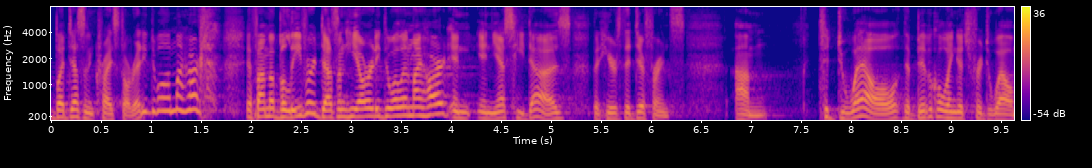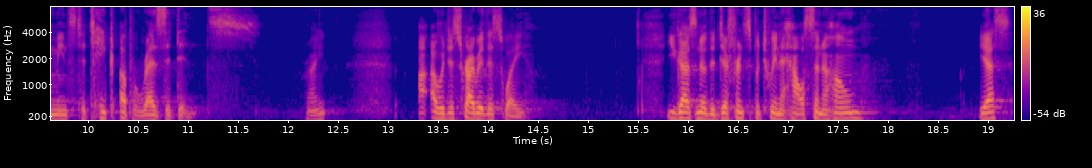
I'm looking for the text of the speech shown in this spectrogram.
but doesn't Christ already dwell in my heart? If I'm a believer, doesn't he already dwell in my heart? And, and yes, he does, but here's the difference. Um, to dwell, the biblical language for dwell means to take up residence, right? I would describe it this way you guys know the difference between a house and a home? Yes?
